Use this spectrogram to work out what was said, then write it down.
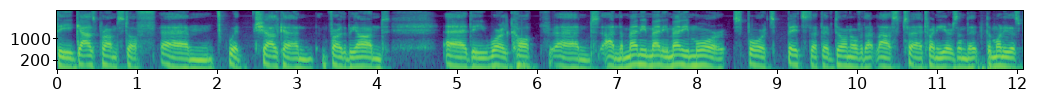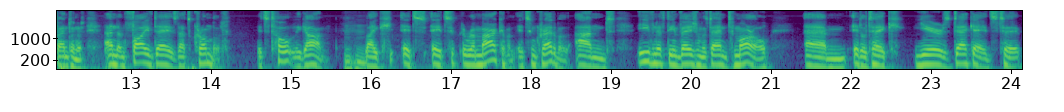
the Gazprom stuff um, with Schalke and further beyond, uh, the World Cup and and the many many many more sports bits that they've done over that last uh, 20 years and the, the money they spent on it and in five days that's crumbled it's totally gone. Like it's it's remarkable. It's incredible. And even if the invasion was to end tomorrow um, it'll take years decades to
